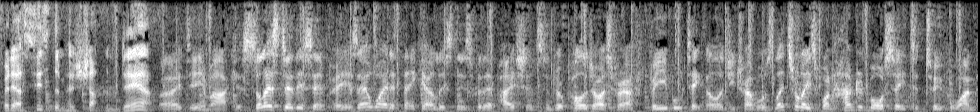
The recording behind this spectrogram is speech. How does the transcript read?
but our system has shut them down. Oh dear, Marcus. So let's do this, MP. As our way to thank our listeners for their patience and to apologise for our feeble technology troubles, let's release 100 more seats at two for one.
